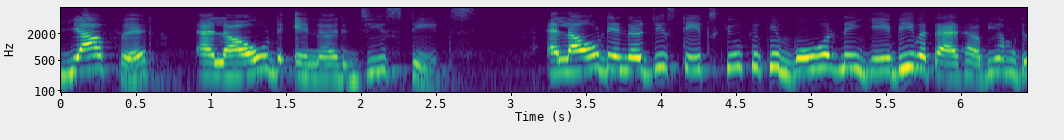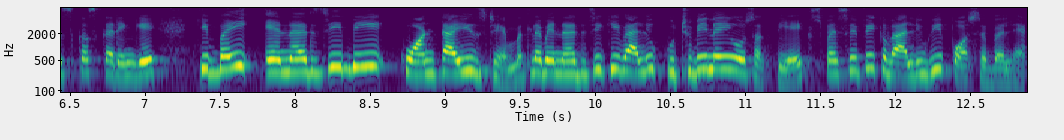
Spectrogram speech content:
या फिर allowed energy states allowed energy states क्यों? क्योंकि बोहर ने ये भी बताया था, अभी हम डिस्कस करेंगे कि भाई एनर्जी भी क्वांटाइज है मतलब एनर्जी की वैल्यू कुछ भी नहीं हो सकती है, एक स्पेसिफिक वैल्यू ही पॉसिबल है।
